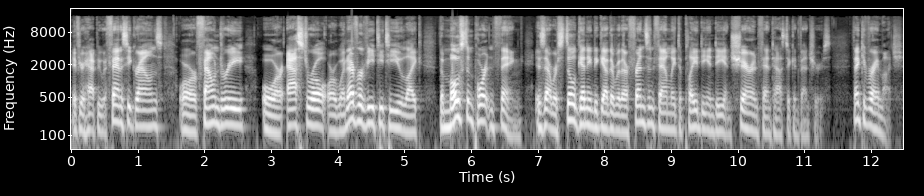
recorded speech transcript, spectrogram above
if you're happy with Fantasy Grounds or Foundry or Astral or whatever VTT you like, the most important thing is that we're still getting together with our friends and family to play D&D and share in fantastic adventures. Thank you very much.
